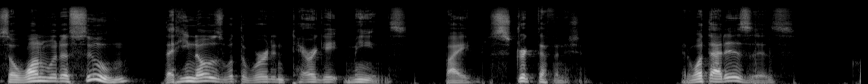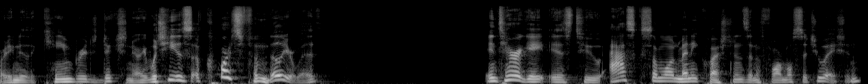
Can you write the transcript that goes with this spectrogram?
So one would assume that he knows what the word interrogate means by strict definition. And what that is, is, according to the Cambridge Dictionary, which he is, of course, familiar with, interrogate is to ask someone many questions in a formal situation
